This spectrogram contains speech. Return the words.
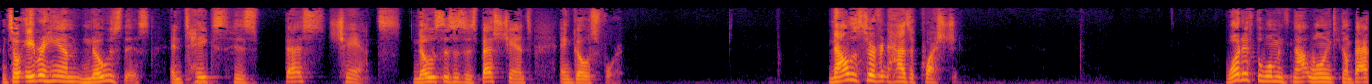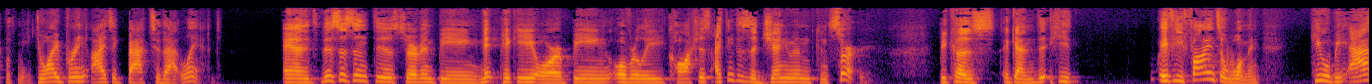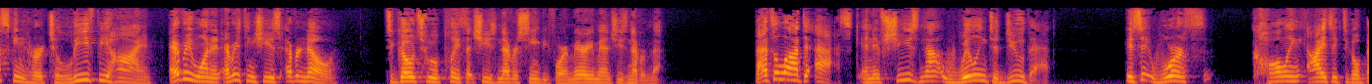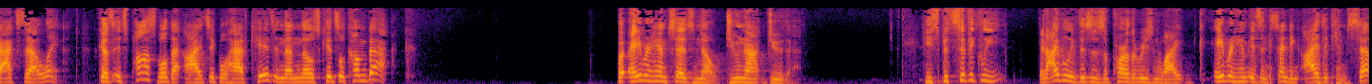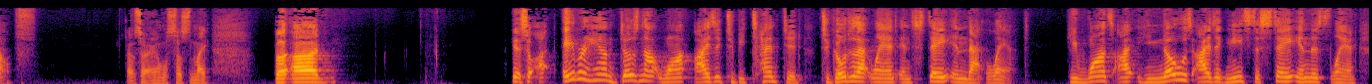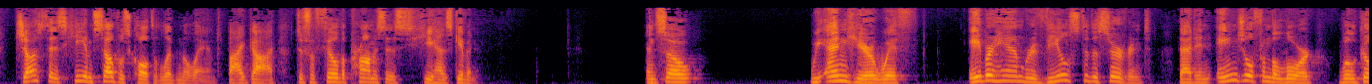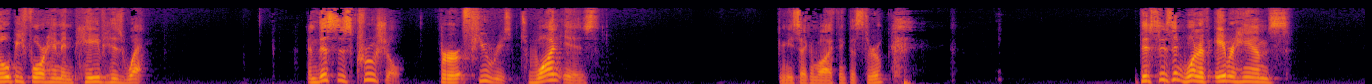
And so Abraham knows this and takes his best chance, knows this is his best chance, and goes for it. Now the servant has a question. What if the woman's not willing to come back with me? Do I bring Isaac back to that land? And this isn't the servant being nitpicky or being overly cautious. I think this is a genuine concern. Because, again, he, if he finds a woman, he will be asking her to leave behind everyone and everything she has ever known to go to a place that she's never seen before and marry a man she's never met. That's a lot to ask. And if she's not willing to do that, is it worth calling Isaac to go back to that land? Because it's possible that Isaac will have kids and then those kids will come back. But Abraham says, no, do not do that. He specifically, and I believe this is a part of the reason why Abraham isn't sending Isaac himself. Oh, sorry, I almost touched the mic. But, uh, yeah, so uh, Abraham does not want Isaac to be tempted to go to that land and stay in that land. He wants, he knows Isaac needs to stay in this land just as he himself was called to live in the land by God to fulfill the promises he has given. And so we end here with Abraham reveals to the servant that an angel from the Lord will go before him and pave his way. And this is crucial for a few reasons. One is, give me a second while I think this through. this isn't one of Abraham's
